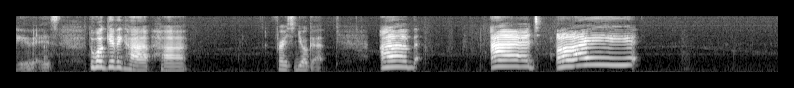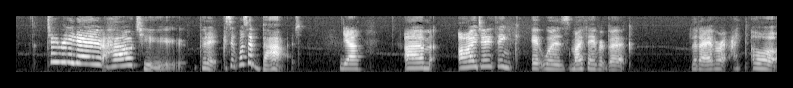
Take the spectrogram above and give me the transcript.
who is the one giving her her frozen yogurt. Um, and I don't really know how to put it because it wasn't bad. yeah. Um, I don't think it was my favorite book that I ever. I, oh,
